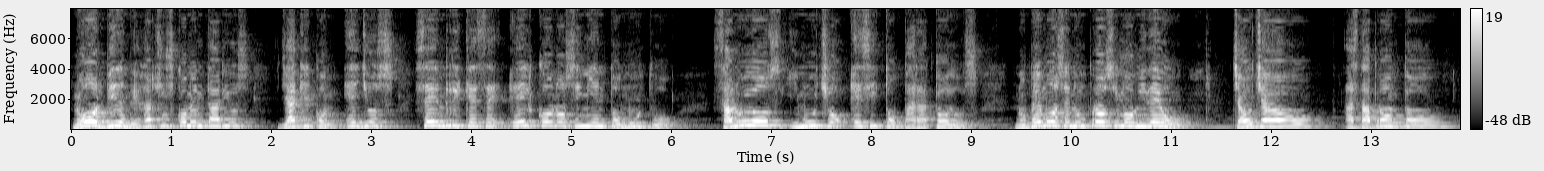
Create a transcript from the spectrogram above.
No olviden dejar sus comentarios, ya que con ellos se enriquece el conocimiento mutuo. Saludos y mucho éxito para todos. Nos vemos en un próximo video. Chao, chao. Hasta pronto.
